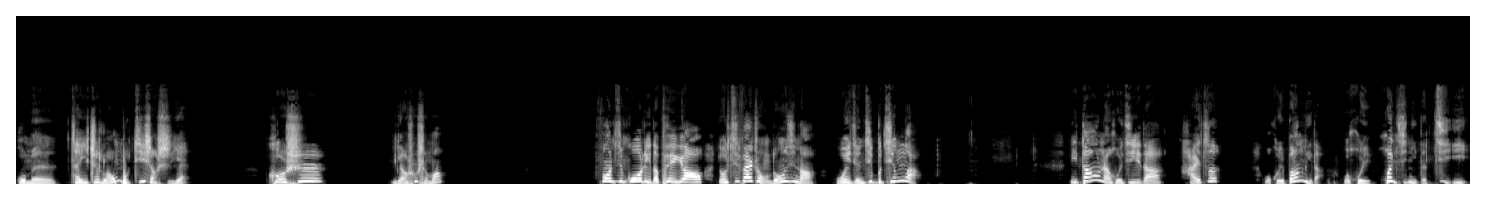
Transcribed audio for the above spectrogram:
我们在一只老母鸡上实验。可是，你要说什么？放进锅里的配药有几百种东西呢，我已经记不清了。”你当然会记得，孩子，我会帮你的，我会唤起你的记忆。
